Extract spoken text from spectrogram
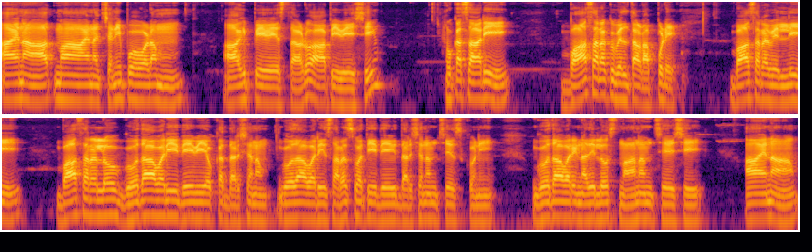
ఆయన ఆత్మ ఆయన చనిపోవడం ఆగిపివేస్తాడు ఆపివేసి ఒకసారి బాసరకు వెళ్తాడు అప్పుడే. బాసర వెళ్ళి బాసరలో గోదావరి దేవి యొక్క దర్శనం గోదావరి సరస్వతి దేవి దర్శనం చేసుకొని గోదావరి నదిలో స్నానం చేసి ఆయన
